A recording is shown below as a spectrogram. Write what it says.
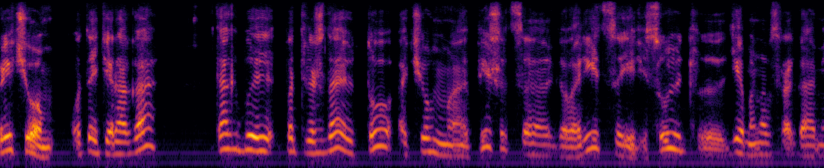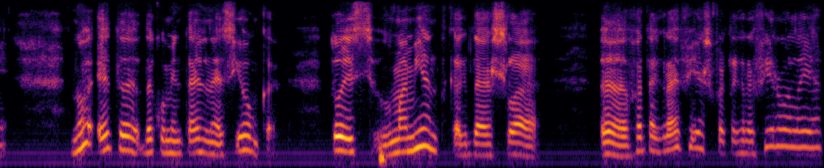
Причем вот эти рога как бы подтверждают то, о чем э, пишется, говорится и рисуют э, демонов с рогами. Но это документальная съемка. То есть в момент, когда шла э, фотография, фотографировала я,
